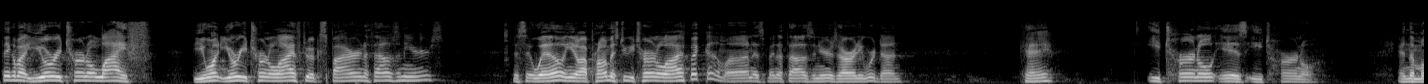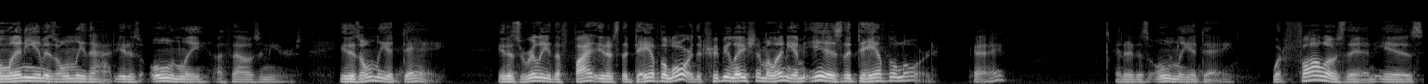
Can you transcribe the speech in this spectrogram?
think about your eternal life. Do you want your eternal life to expire in a thousand years? To say, well, you know, I promised you eternal life, but come on, it's been a thousand years already, we're done. Okay? Eternal is eternal. And the millennium is only that. It is only a thousand years. It is only a day. It is really the it is the day of the Lord. The tribulation millennium is the day of the Lord. Okay? And it is only a day. What follows then is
